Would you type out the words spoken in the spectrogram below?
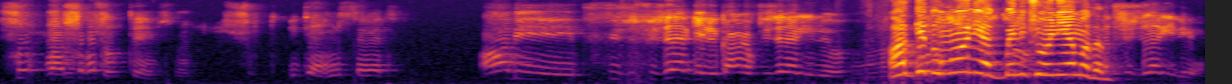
Şop var şopa çok temiz mi? Şop temiz evet. Abi füze, füzeler geliyor kanka füzeler geliyor. Hak et onu oynayak. Ben hiç oynayamadım. Hadi füzeler geliyor.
